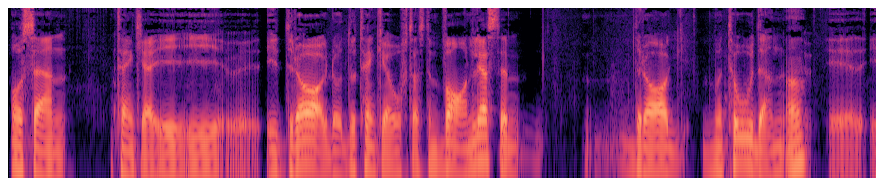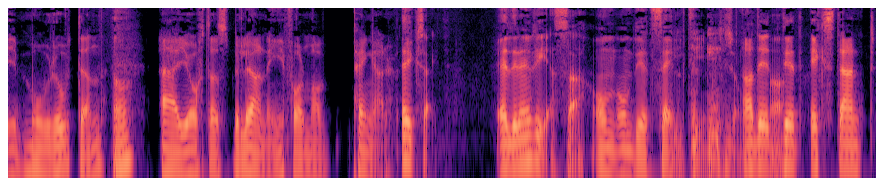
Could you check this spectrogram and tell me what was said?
och sen tänker jag i, i, i drag, då, då tänker jag oftast den vanligaste dragmetoden Ja. eh, i moroten är ju oftast belöning i form av pengar. Exakt. Eller en resa, om, om det är ett säljteam. Liksom. Ja, det, det är ett externt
